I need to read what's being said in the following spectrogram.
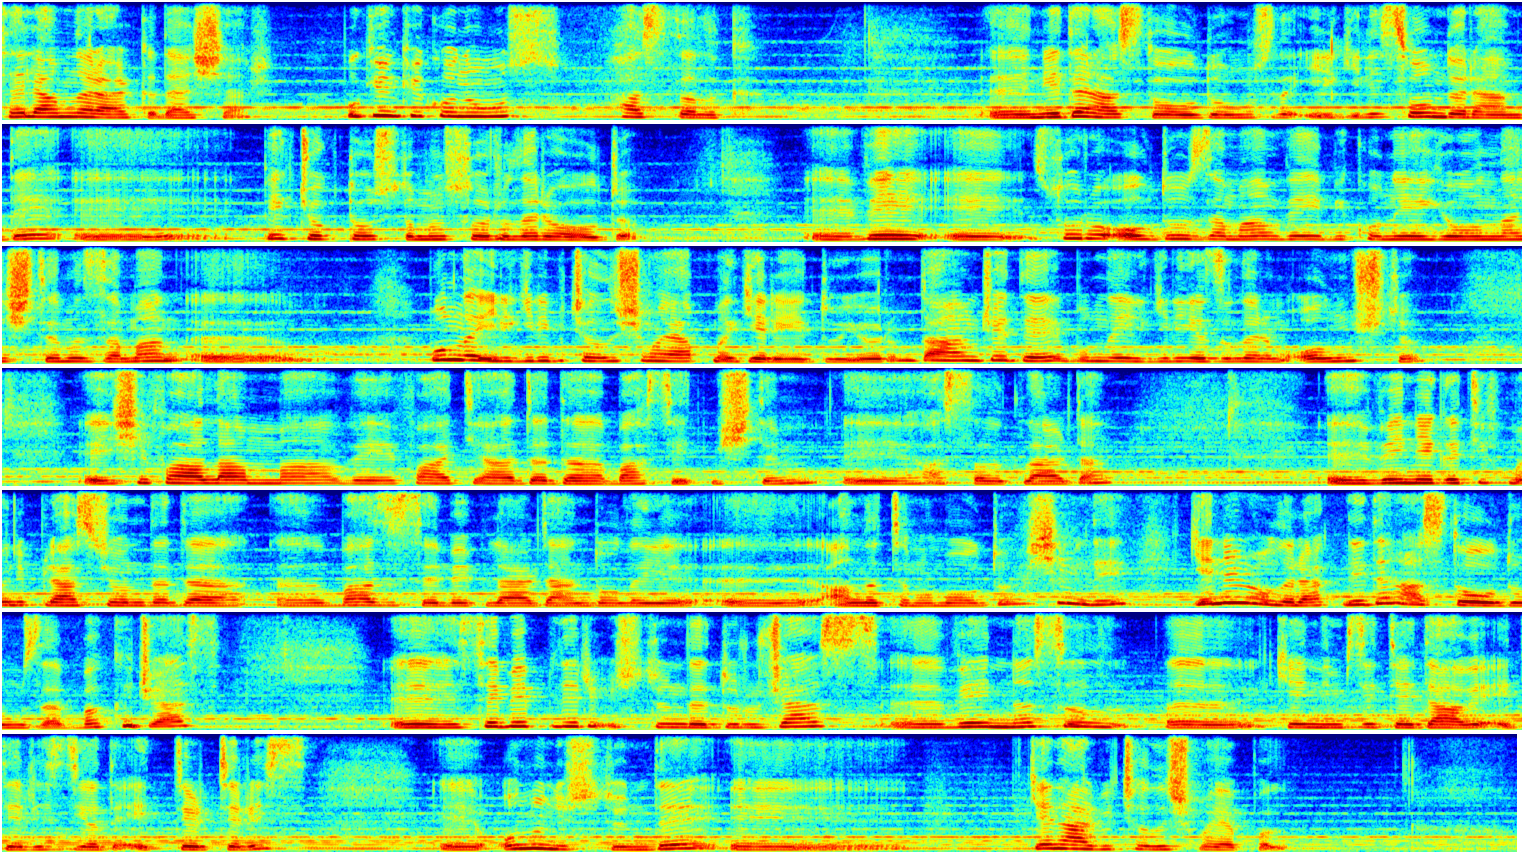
Selamlar arkadaşlar. Bugünkü konumuz hastalık. Ee, neden hasta olduğumuzla ilgili son dönemde e, pek çok dostumun soruları oldu. E, ve e, soru olduğu zaman ve bir konuya yoğunlaştığımız zaman e, bununla ilgili bir çalışma yapma gereği duyuyorum. Daha önce de bununla ilgili yazılarım olmuştu. E, şifalanma ve Fatiha'da da bahsetmiştim e, hastalıklardan. E, ve negatif manipülasyonda da e, bazı sebeplerden dolayı e, anlatımım oldu. Şimdi genel olarak neden hasta olduğumuza bakacağız. E, sebepleri üstünde duracağız e, ve nasıl kendimizi tedavi ederiz ya da ettirtiriz. Onun üstünde genel bir çalışma yapalım.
